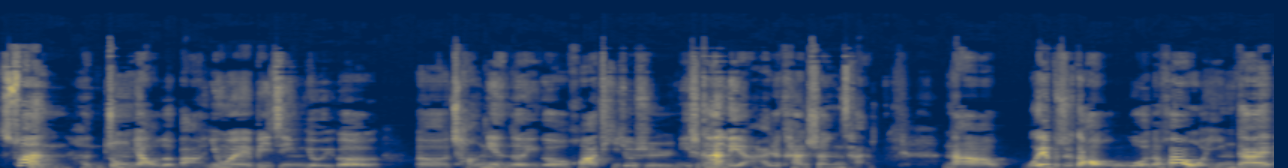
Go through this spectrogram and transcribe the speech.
算很重要的吧，因为毕竟有一个呃常年的一个话题，就是你是看脸还是看身材？那我也不知道，我的话我应该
